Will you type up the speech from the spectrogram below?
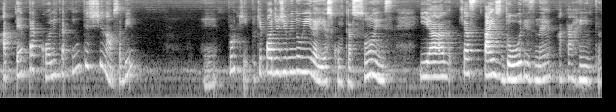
Até para cólica intestinal, sabia? É, por quê? Porque pode diminuir aí as contrações e a, que as tais dores, né, acarrentam,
